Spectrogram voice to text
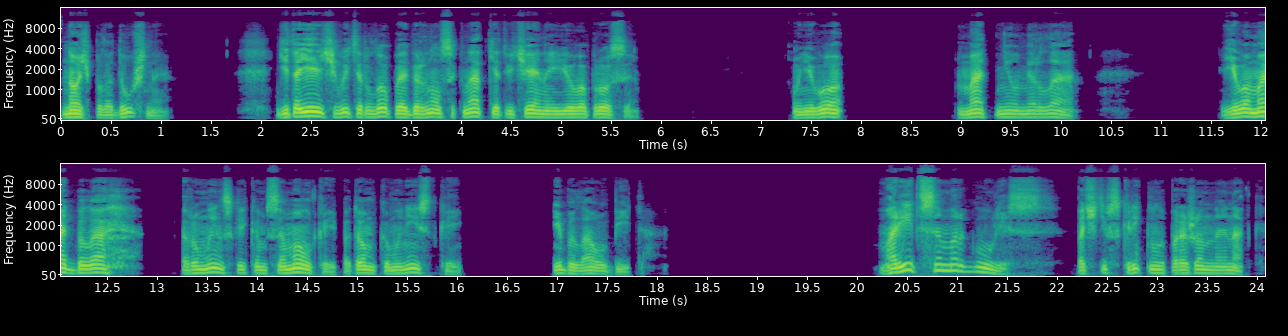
Ночь была душная. Гитаевич вытер лоб и обернулся к Натке, отвечая на ее вопросы. У него мать не умерла. Его мать была румынской комсомолкой, потом коммунисткой и была убита. Марица Маргулис, почти вскрикнула пораженная Натка.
